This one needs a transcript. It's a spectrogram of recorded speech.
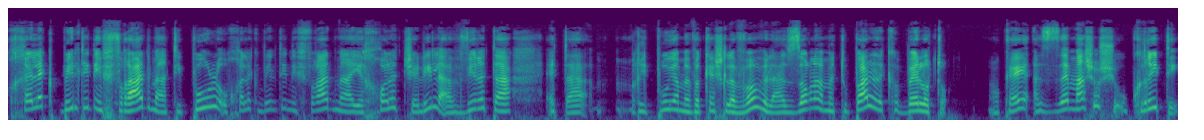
חלק בלתי נפרד מהטיפול, הוא חלק בלתי נפרד מהיכולת שלי להעביר את, ה, את הריפוי המבקש לבוא ולעזור למטופל לקבל אותו. אוקיי? אז זה משהו שהוא קריטי.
